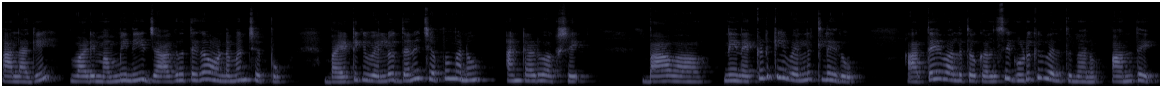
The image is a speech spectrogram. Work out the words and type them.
అలాగే వాడి మమ్మీని జాగ్రత్తగా ఉండమని చెప్పు. బయటికి వెళ్ళొద్దని చెప్పమను అంటాడు అక్షయ్. బావా నేనెక్కడికి వెళ్ళట్లేదు. అత్తయ్య వాళ్ళతో కలిసి గుడికి వెళ్తున్నాను అంతే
